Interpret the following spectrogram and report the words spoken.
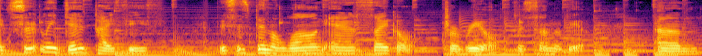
it certainly did, Pisces. This has been a long ass cycle, for real, for some of you. Um,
